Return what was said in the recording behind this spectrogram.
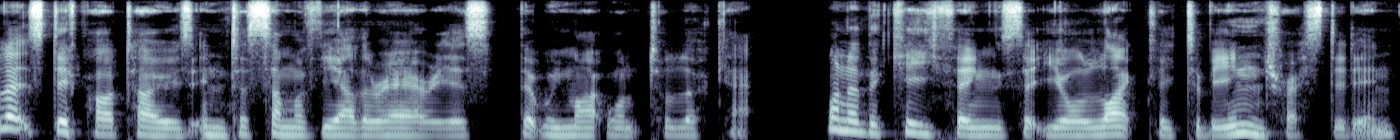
let's dip our toes into some of the other areas that we might want to look at. One of the key things that you're likely to be interested in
